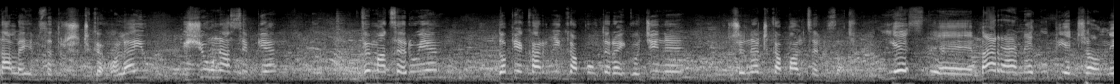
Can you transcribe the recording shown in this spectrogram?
naleję sobie troszeczkę oleju, ziół nasypię, wymaceruję, do piekarnika półtorej godziny, szyneczka, palce lizać. Jest e, baranek upieczony,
